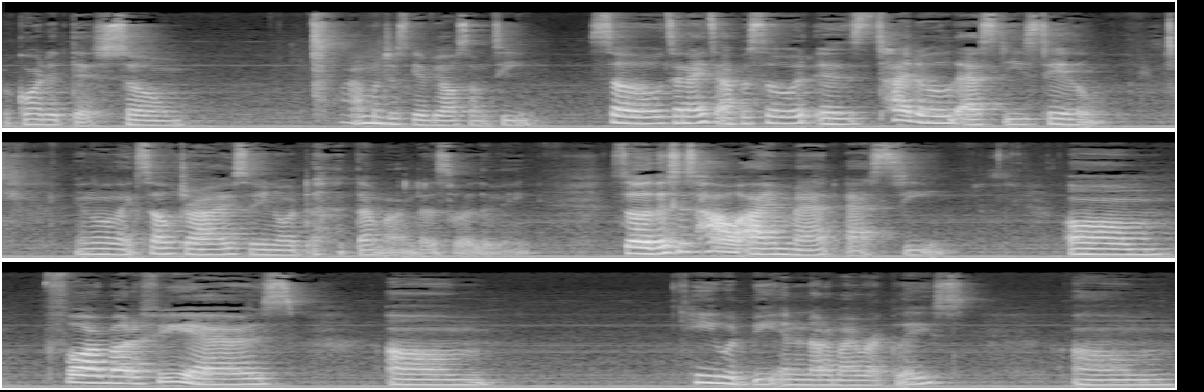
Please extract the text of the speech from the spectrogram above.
recorded this. So I'm gonna just give y'all some tea. So tonight's episode is titled SD's Tale. You know, like self drive, so you know what that man does for a living. So this is how I met SD. Um, for about a few years, um, he would be in and out of my workplace. Um,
